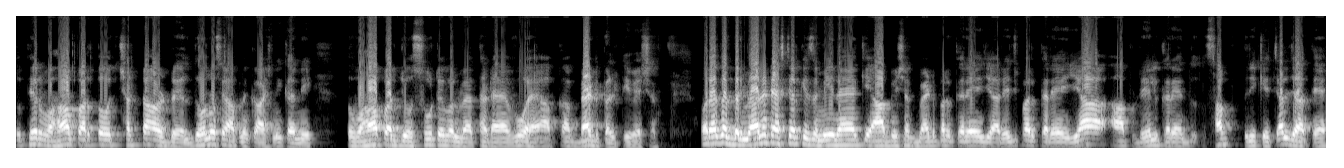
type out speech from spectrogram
تو پھر وہاں پر تو چھٹا اور ڈریل دونوں سے آپ نے کاش نہیں کرنی، تو وہاں پر جو سوٹیبل میتھڈ ہے وہ ہے آپ کا بیڈ کلٹیویشن اور اگر درمیانے ٹیکسچر کی زمین ہے کہ آپ بے شک بیڈ پر کریں یا ریج پر کریں یا آپ ڈریل کریں، سب طریقے چل جاتے ہیں۔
